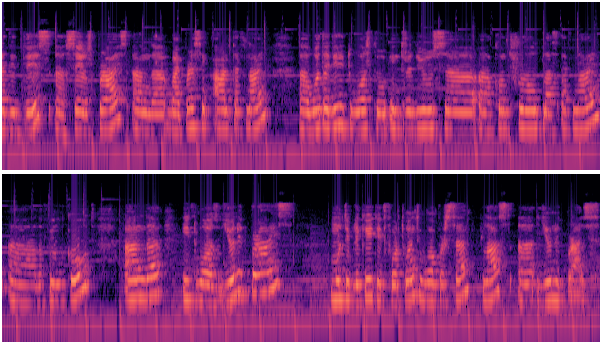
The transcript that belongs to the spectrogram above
added this uh, sales price and uh, by pressing alt F9 uh, what I did it was to introduce control plus F9 the field code. And it was unit price multiplied for 21% plus uh, unit price.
